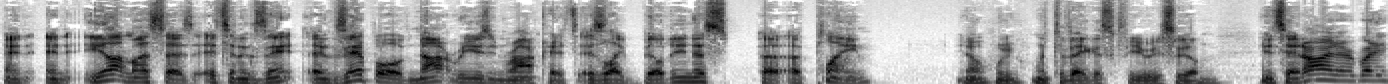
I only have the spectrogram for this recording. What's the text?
And and Elon Musk says it's an, exa- an example of not reusing rockets is like building a, a, plane. You know, we went to Vegas a few weeks ago hmm. and said, "All right, everybody,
